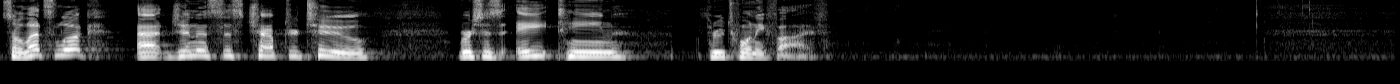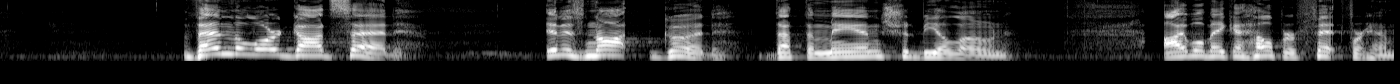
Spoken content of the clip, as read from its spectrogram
So let's look at Genesis chapter 2, verses 18 through 25. Then the Lord God said, It is not good that the man should be alone. I will make a helper fit for him.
